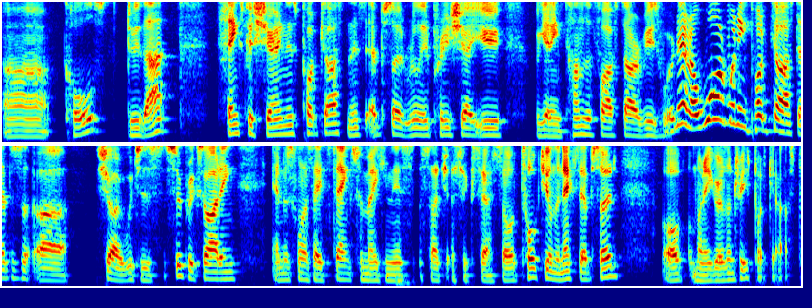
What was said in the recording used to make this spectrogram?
uh, calls, do that. Thanks for sharing this podcast and this episode. Really appreciate you. We're getting tons of five star reviews. We're now an award winning podcast episode uh, show, which is super exciting. And I just want to say thanks for making this such a success. So I'll talk to you on the next episode of Money Grows on Trees podcast.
